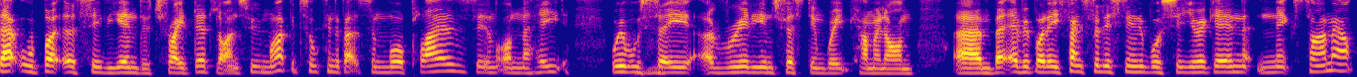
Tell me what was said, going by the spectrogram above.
That will uh, see the end of trade deadlines. So we might be talking about some more players in, on the heat. We will mm-hmm. see a really interesting week coming on. Um, but everybody, thanks for listening. We'll see you again next time out.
